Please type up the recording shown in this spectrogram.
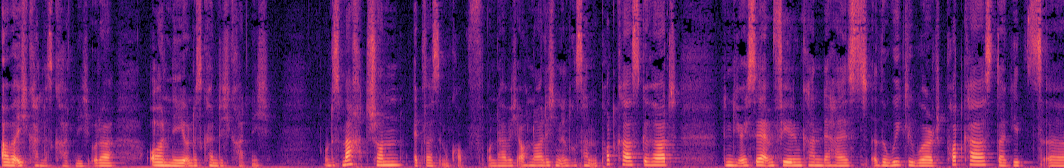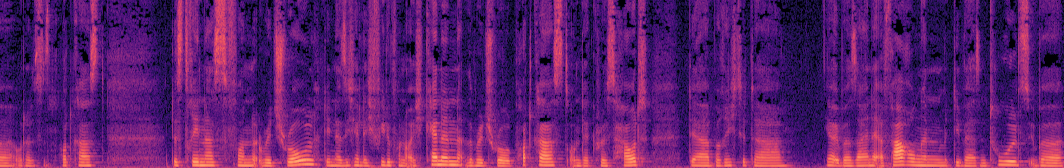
aber ich kann das gerade nicht. Oder, oh nee, und das könnte ich gerade nicht. Und es macht schon etwas im Kopf. Und da habe ich auch neulich einen interessanten Podcast gehört, den ich euch sehr empfehlen kann. Der heißt The Weekly Word Podcast. Da geht's, äh, oder das ist ein Podcast, des Trainers von Rich Roll, den ja sicherlich viele von euch kennen, The Rich Roll Podcast. Und der Chris Haut, der berichtet da ja über seine Erfahrungen mit diversen Tools, über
